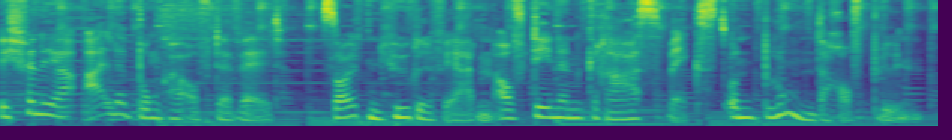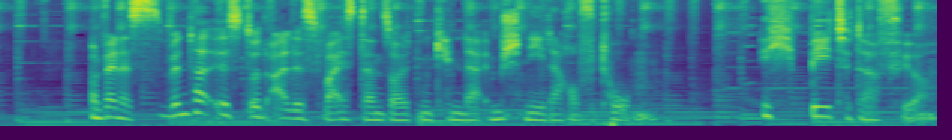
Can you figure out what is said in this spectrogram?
Ich finde ja, alle Bunker auf der Welt sollten Hügel werden, auf denen Gras wächst und Blumen darauf blühen. Und wenn es Winter ist und alles weiß, dann sollten Kinder im Schnee darauf toben. Ich bete dafür,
